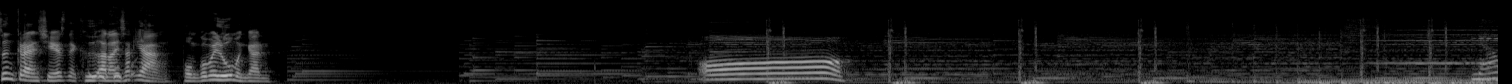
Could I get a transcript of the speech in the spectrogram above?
ซึ่งแกรนเชสเนี่ยคืออะไรสักอย่าง ผมก็ไม่รู้เหมือนกัน อ๋อ Now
